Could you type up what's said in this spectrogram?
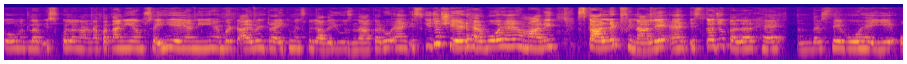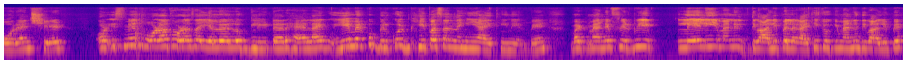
तो मतलब इसको लगाना पता नहीं अब सही है या नहीं है बट आई विल ट्राई कि मैं इसको ज़्यादा यूज़ ना करूँ. एंड इसकी जो शेड है, वो है हमारी स्कारलेट फिनाले एंड इसका जो कलर है अंदर से, वो है ये ऑरेंज शेड और इसमें थोड़ा थोड़ा सा येलो येलो ग्लिटर है लाइक ये मेरे को बिल्कुल भी पसंद नहीं आई थी नेल पेंट बट मैंने फिर भी ले ली, मैंने दिवाली पे लगाई थी क्योंकि मैंने दिवाली पे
